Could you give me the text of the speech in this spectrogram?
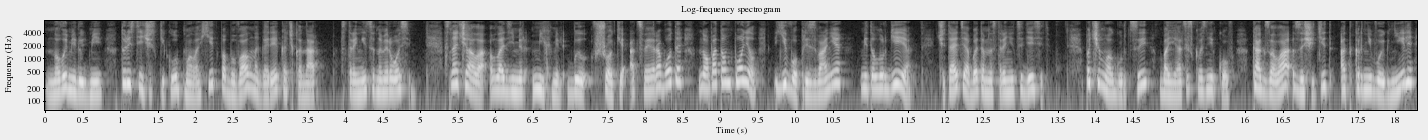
новыми людьми. Туристический клуб «Малахит» побывал на горе Качканар. Страница номер 8. Сначала Владимир Михмель был в шоке от своей работы, но потом понял, его призвание – металлургия. Читайте об этом на странице 10. Почему огурцы боятся сквозняков? Как зола защитит от корневой гнили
